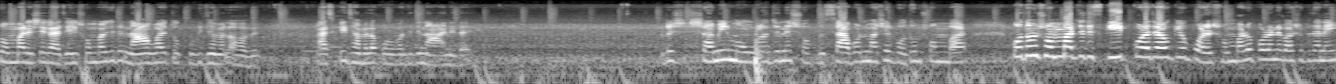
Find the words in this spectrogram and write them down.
সোমবার এসে গেছে। এই সোমবার যদি না হয় তো খুবই ঝামেলা হবে। আজকেই ঝামেলা করব, যদি না এনে দেয়। স্বামীর মঙ্গলের জন্য শ্রাবণ মাসের প্রথম সোমবার। প্রথম সোমবার যদি স্কিপ করে যাও, কেউ পরের সোমবারও পরে নেবে, অসুবিধা নেই।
